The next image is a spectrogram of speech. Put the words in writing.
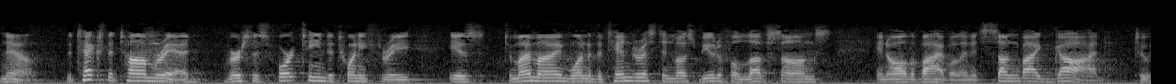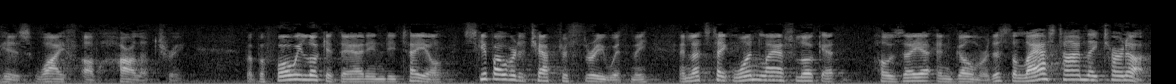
Now, the text that Tom read, verses 14 to 23, is, to my mind, one of the tenderest and most beautiful love songs in all the Bible, and it's sung by God to his wife of harlotry. But before we look at that in detail, skip over to chapter 3 with me, and let's take one last look at Hosea and Gomer. This is the last time they turn up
